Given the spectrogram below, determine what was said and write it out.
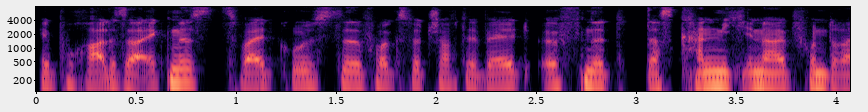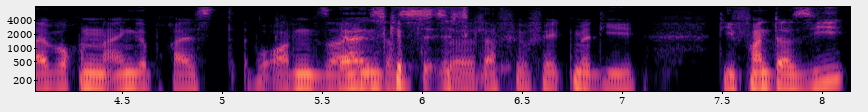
epochales Ereignis, zweitgrößte Volkswirtschaft der Welt öffnet. Das kann nicht innerhalb von drei Wochen eingepreist worden sein. Ja, es das, gibt, es äh, dafür fehlt mir die, die Fantasie.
